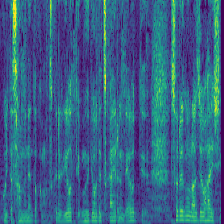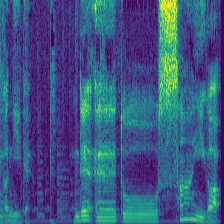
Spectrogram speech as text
こういったサムネとかも作れるよっていう無料で使えるんだよっていうそれのラジオ配信が2位で。でえっ、と3位が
